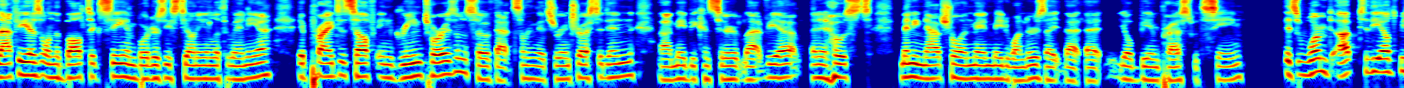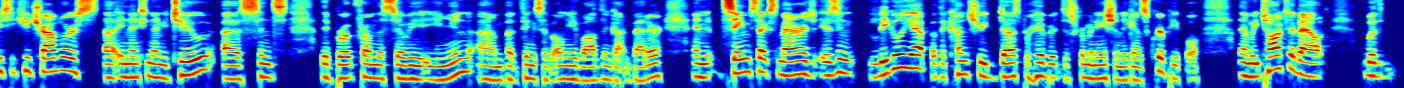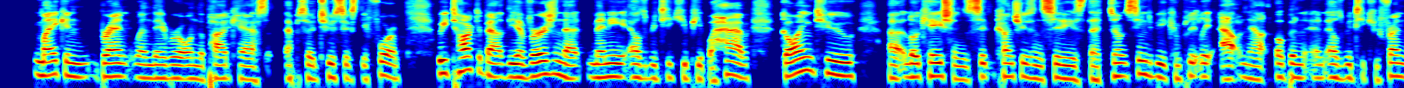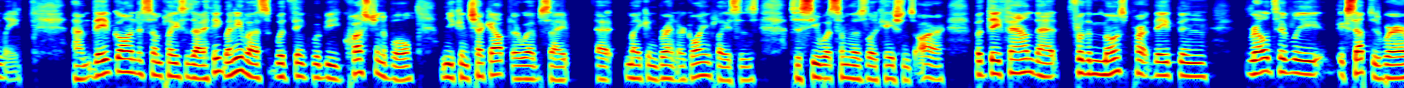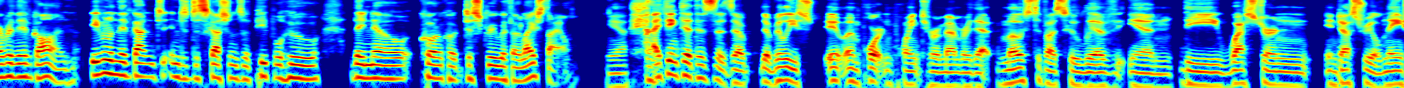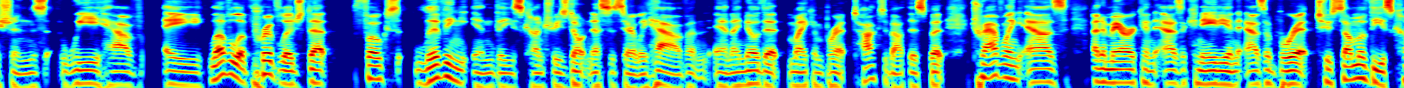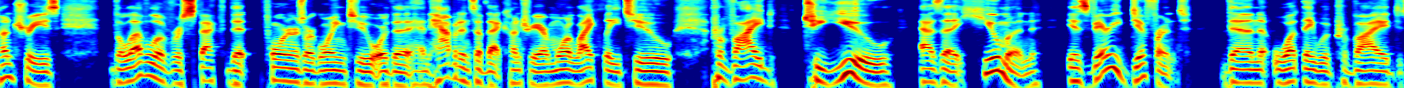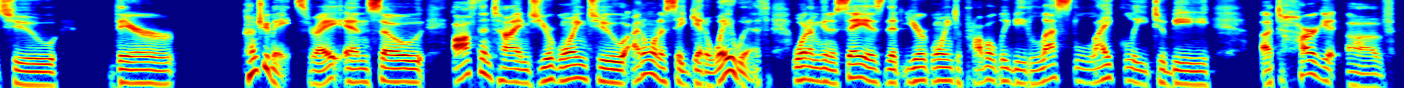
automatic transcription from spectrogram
Latvia is on the Baltic Sea and borders Estonia and Lithuania. It prides itself in green tourism. So, if that's something that you're interested in, uh, maybe consider Latvia. And it hosts many natural and man made wonders that, that, that you'll be impressed with seeing. It's warmed up to the LGBTQ travelers uh, in 1992 uh, since they broke from the Soviet Union, um, but things have only evolved and gotten better. And same sex marriage isn't legal yet, but the country does prohibit discrimination against queer people. And we talked about with Mike and Brent when they were on the podcast episode 264 we talked about the aversion that many lgbtq people have going to uh, locations countries and cities that don't seem to be completely out and out open and lgbtq friendly um, they've gone to some places that i think many of us would think would be questionable and you can check out their website at Mike and Brent are going places to see what some of those locations are. But they found that for the most part, they've been relatively accepted wherever they've gone, even when they've gotten to, into discussions with people who they know, quote unquote, disagree with their lifestyle. Yeah, I think that this is a, a really important point to remember that most of us who live in the Western industrial nations, we have a level of privilege that folks living in these countries don't necessarily have and and I know that Mike and Brent talked about this but traveling as an American as a Canadian as a Brit to some of these countries the level of respect that foreigners are going to or the inhabitants of that country are more likely to provide to you as a human is very different than what they would provide to their countrymates, right? And so oftentimes you're going to, I don't want to say get away with, what I'm going to say is that you're going to probably be less likely to be a target of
